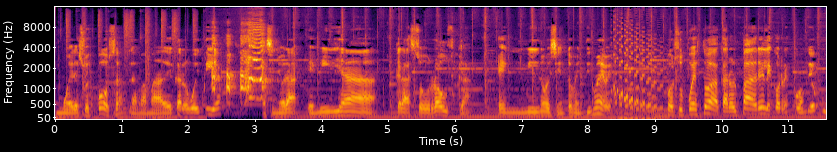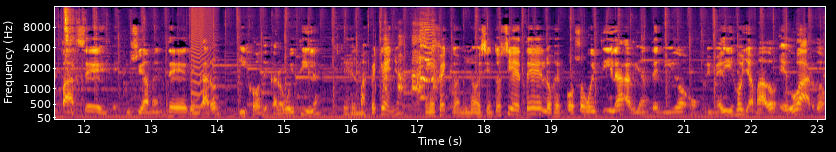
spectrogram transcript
muere su esposa, la mamá de Carol Wojtyla, la señora Emilia Krasorowska en 1929. Por supuesto, a Carol padre le corresponde ocuparse exclusivamente de Carol, hijo de Carol Wojtyla, que es el más pequeño. En efecto, en 1907 los esposos Wojtyla habían tenido un primer hijo llamado Eduardo,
